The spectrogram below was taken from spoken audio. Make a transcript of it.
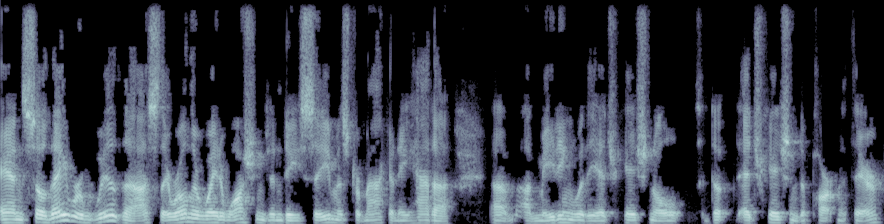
And so they were with us. They were on their way to Washington D.C. Mr. McAnee had a a, a meeting with the educational education department there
